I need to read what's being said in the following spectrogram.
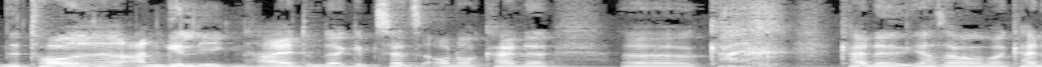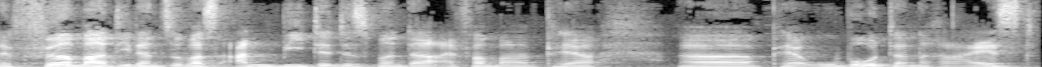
eine teurere Angelegenheit und da gibt es jetzt auch noch keine, äh, keine, ja sagen wir mal, keine Firma, die dann sowas anbietet, dass man da einfach mal per, äh, per U-Boot dann reist.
